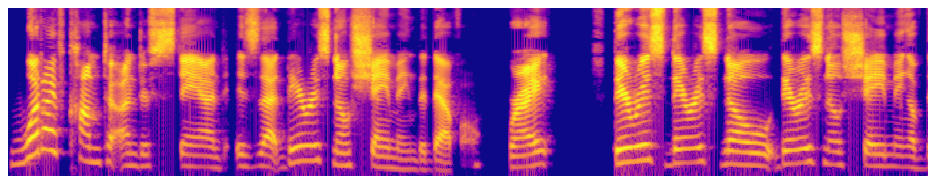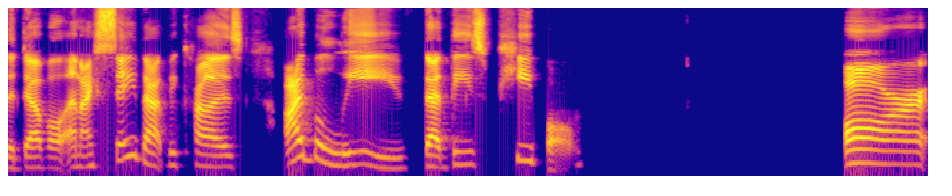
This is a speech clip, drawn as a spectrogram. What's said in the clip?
what I've come to understand is that there is no shaming the devil, right? There is there is no there is no shaming of the devil and I say that because I believe that these people are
